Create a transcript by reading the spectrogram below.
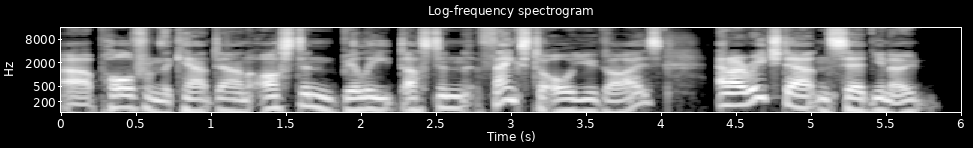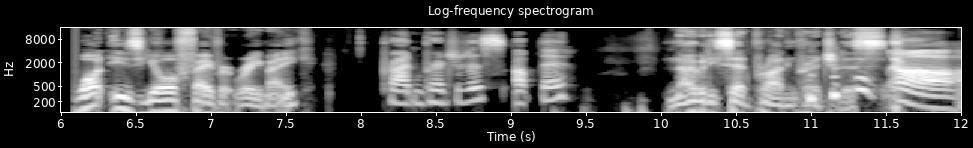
uh, Paul from the Countdown, Austin, Billy, Dustin. Thanks to all you guys. And I reached out and said, you know, what is your favorite remake? Pride and Prejudice up there. Nobody said Pride and Prejudice. Oh,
